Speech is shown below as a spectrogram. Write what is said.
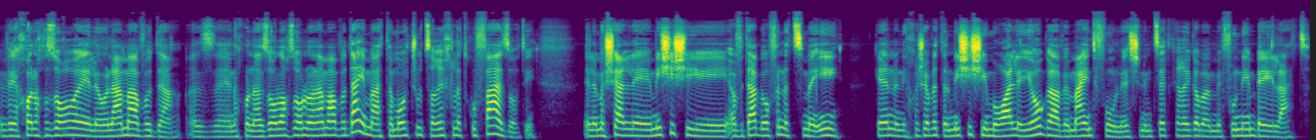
ויכול לחזור אה, לעולם העבודה, אז אה, אנחנו נעזור לו לחזור לעולם העבודה עם ההתאמות שהוא צריך לתקופה הזאת. למשל, אה, מישהי שהיא עבדה באופן עצמאי, כן, אני חושבת על מישהי שהיא מורה ליוגה ומיינדפולנס, שנמצאת כרגע במפונים באילת.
